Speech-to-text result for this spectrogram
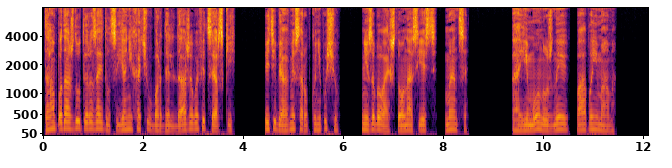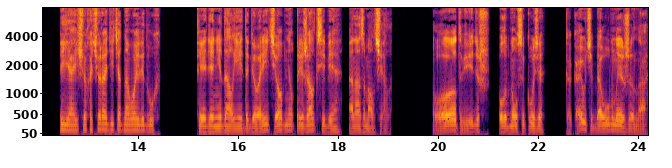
Там подождут и разойдутся, я не хочу в бордель, даже в офицерский» и тебя в мясорубку не пущу. Не забывай, что у нас есть Мэнцы, а ему нужны папа и мама. И я еще хочу родить одного или двух». Федя не дал ей договорить, обнял, прижал к себе. Она замолчала. «Вот, видишь», — улыбнулся Кузя, — «какая у тебя умная жена.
